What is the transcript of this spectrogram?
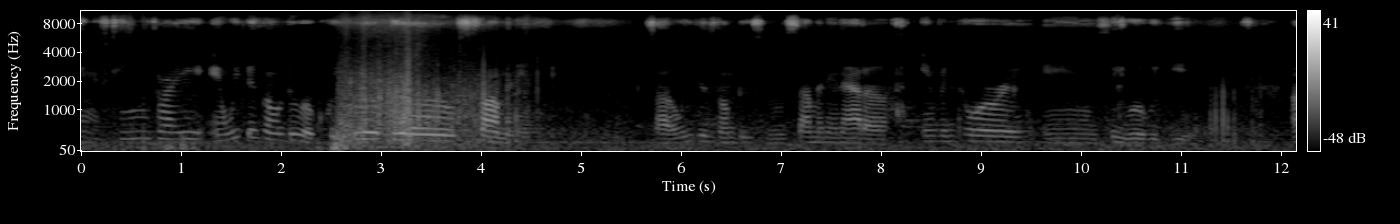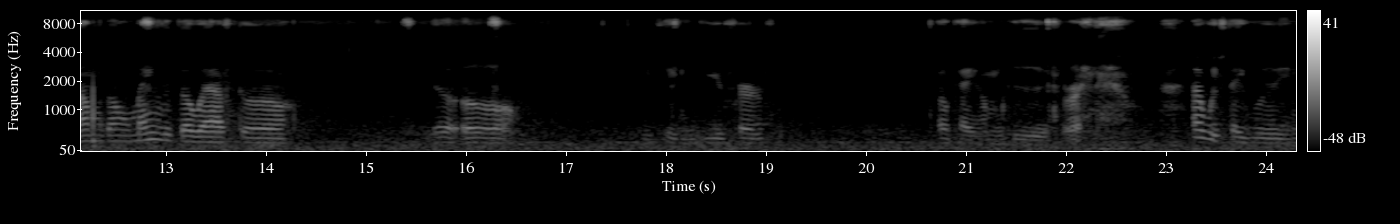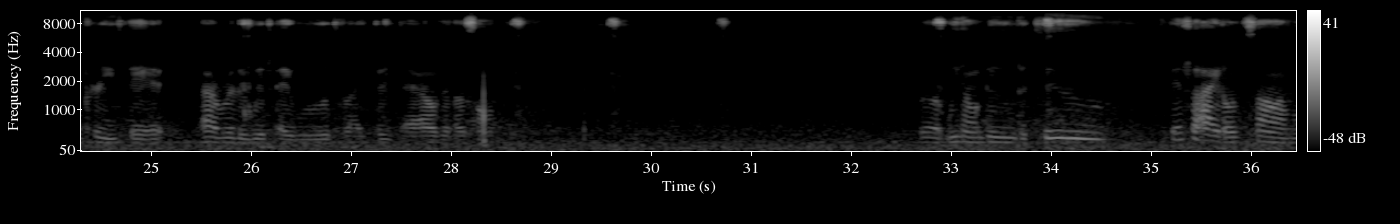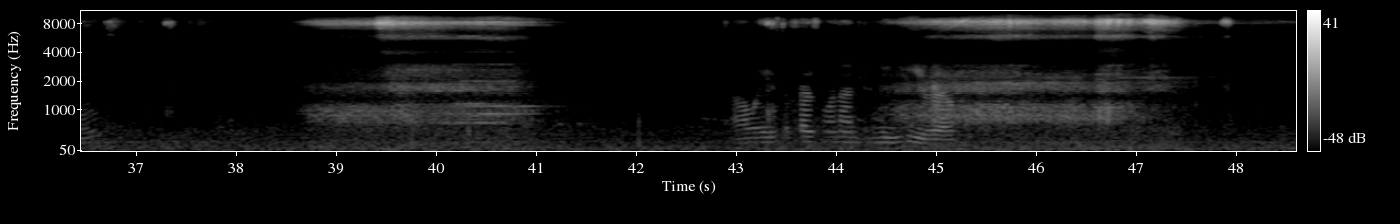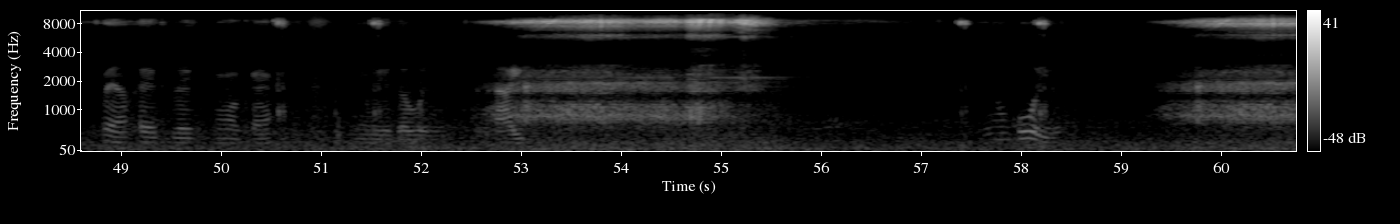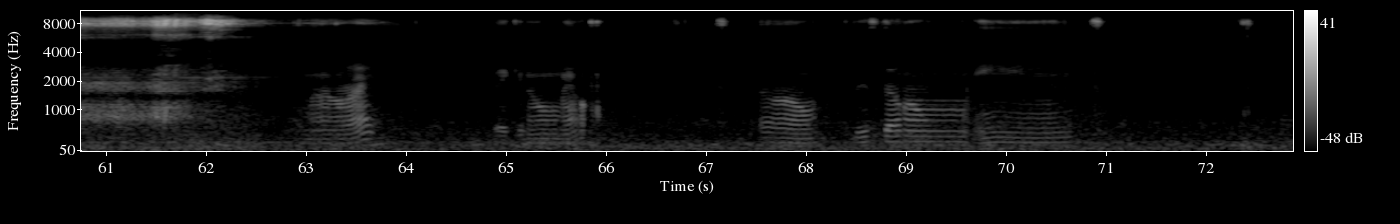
name is King's Raid, and we just gonna do a quick little bit of summoning. So we just gonna do some summoning out of inventory and see what we get. I'm gonna mainly go after the uh let me check my gear first. Okay, I'm good right now. I wish they would increase that. I really wish they would to like 3,000 or something. But we gonna do the two special idol summons. Always the first one under new hero. Well, actually, okay. Then we'll go with knight. Damn boy. Alright. Backing on out. Um, let's go on and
